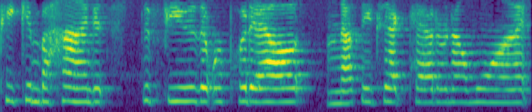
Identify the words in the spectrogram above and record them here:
peeking behind it's the few that were put out, not the exact pattern I want,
